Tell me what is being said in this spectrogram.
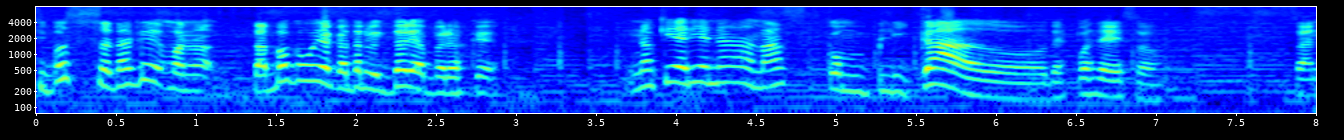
Si paso ese ataque, bueno, tampoco voy a catar victoria, pero es que no quedaría nada más complicado después de eso. O sea,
